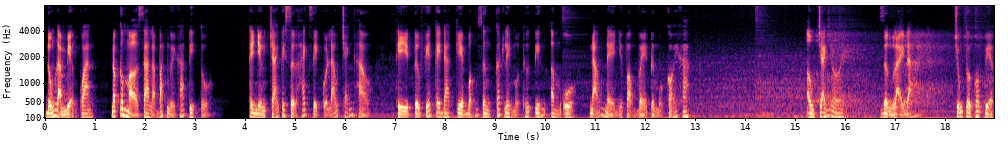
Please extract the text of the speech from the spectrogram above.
Đúng là miệng quan, Nó cứ mở ra là bắt người khác đi tù. Thế nhưng trái với sự hách dịch của lão tránh hào, Thì từ phía cây đa kia bỗng dưng cất lên một thứ tiếng âm u Não nề như vọng về từ một cõi khác. Ông tránh ơi, Dừng lại đã. Chúng tôi có việc.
